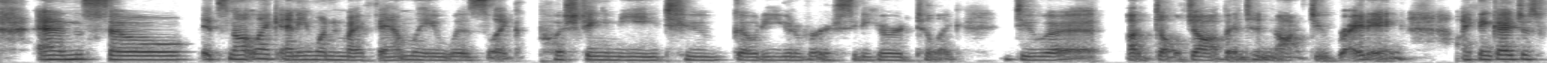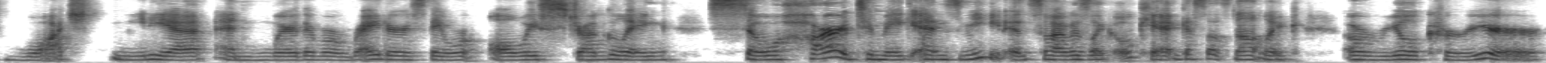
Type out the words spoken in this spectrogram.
and so it's not like anyone in my family was like pushing me to go to university or to like do a adult job and to not do writing. I think I just watched media and where there were writers, they were always struggling so hard to make ends meet. And so I was like, okay, I guess that's not like a real career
